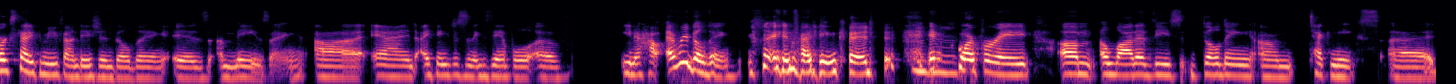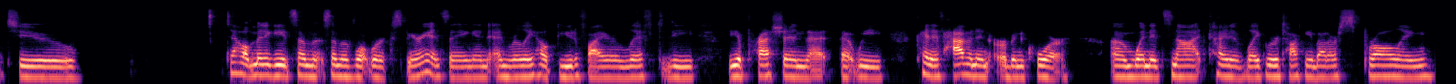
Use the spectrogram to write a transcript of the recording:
Berks County Community Foundation building is amazing. Uh, and I think just an example of you know how every building in Reading could mm-hmm. incorporate um, a lot of these building um, techniques uh, to to help mitigate some some of what we're experiencing and and really help beautify or lift the the oppression that that we kind of have in an urban core um, when it's not kind of like we were talking about our sprawling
